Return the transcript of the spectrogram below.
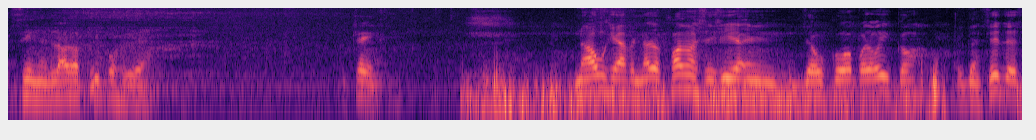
seen a lot of people here. Okay. Now we have another pharmacy here in Yabucoa, Puerto Rico. You can see this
